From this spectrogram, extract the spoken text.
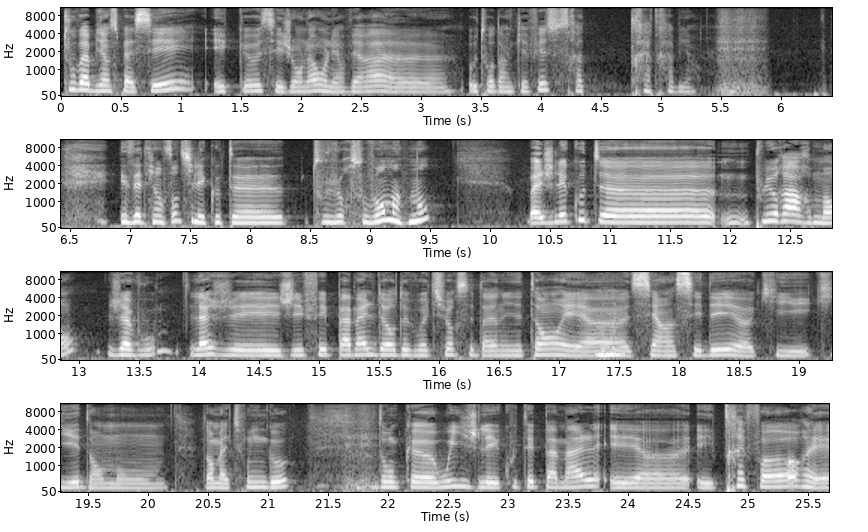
tout va bien se passer et que ces gens-là on les reverra euh, autour d'un café, ce sera très très bien. Et cette chanson, tu l'écoutes euh, toujours souvent maintenant? Bah, je l'écoute euh, plus rarement, j'avoue. Là, j'ai fait pas mal d'heures de voiture ces derniers temps et euh, Mhm. c'est un CD euh, qui, qui est dans, mon, dans ma Twingo. Donc euh, oui, je l'ai écouté pas mal et, et très fort et,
